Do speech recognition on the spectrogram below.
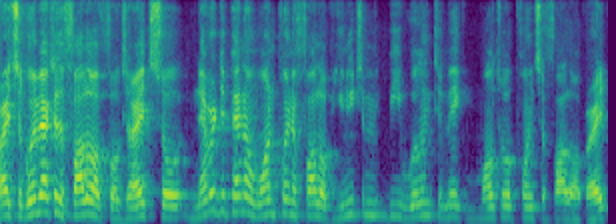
All right, so going back to the follow up, folks. All right, so never depend on one point of follow up. You need to be willing to make multiple points of follow up. All right,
